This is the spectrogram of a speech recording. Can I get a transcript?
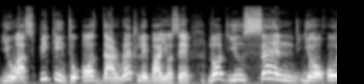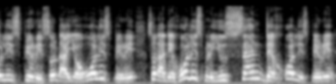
you are speaking to us directly by yourself. Lord, you send your Holy Spirit so that your Holy Spirit, so that the Holy Spirit, you send the Holy Spirit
